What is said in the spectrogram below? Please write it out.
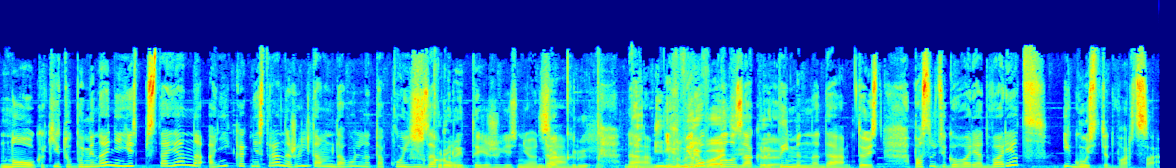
но какие-то упоминания есть постоянно. Они, как ни странно, жили там довольно такой Скром. закрытой жизнью. Да. Закры- Да, И- именно их мирок был Ливадии, закрыт, да. именно, да. То есть, по сути говоря, дворец и гости дворца,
